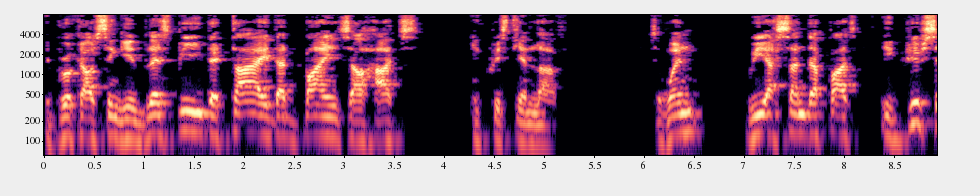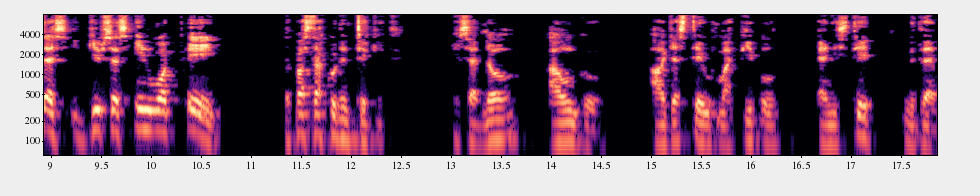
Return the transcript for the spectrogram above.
they broke out singing, Blessed be the tie that binds our hearts in Christian love. So when we asunder parts, it grieves us, it gives us inward pain. The pastor couldn't take it. He said, No, I won't go. I'll just stay with my people. And he stayed with them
